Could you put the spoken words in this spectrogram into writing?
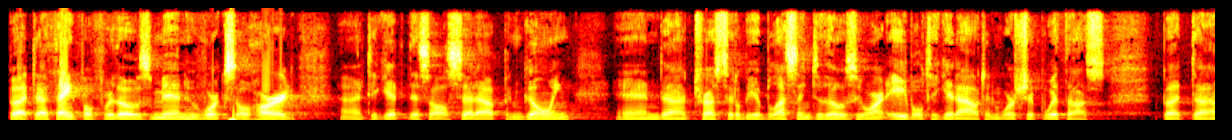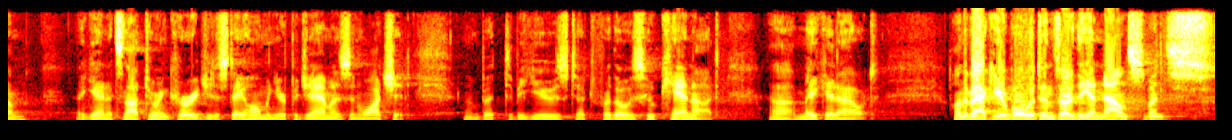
But uh, thankful for those men who've worked so hard uh, to get this all set up and going and uh, trust it'll be a blessing to those who aren't able to get out and worship with us. But um, again, it's not to encourage you to stay home in your pajamas and watch it, but to be used for those who cannot uh, make it out. On the back of your bulletins are the announcements.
